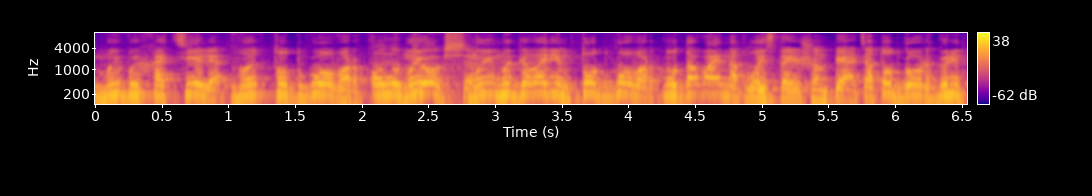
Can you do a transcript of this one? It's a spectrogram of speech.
мы бы хотели, но это тот Говард. Он мы, упекся. мы, мы говорим, тот Говард, ну давай на PlayStation 5. А тот Говард говорит,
